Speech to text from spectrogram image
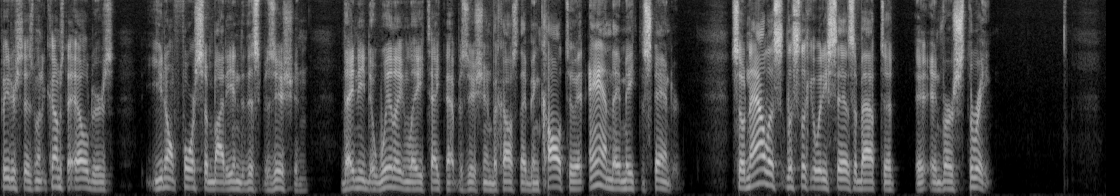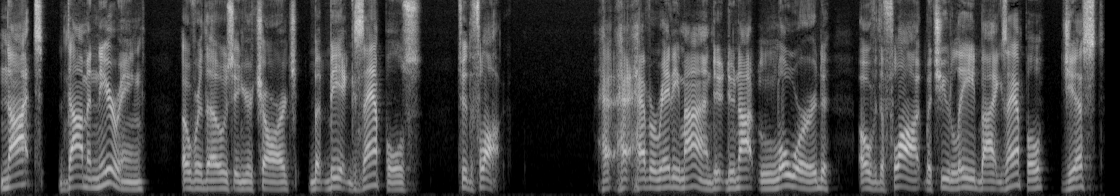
Peter says when it comes to elders, you don't force somebody into this position. They need to willingly take that position because they've been called to it and they meet the standard. So now let's let's look at what he says about uh, in verse three. Not domineering over those in your charge, but be examples to the flock. Ha- have a ready mind. Do, do not lord over the flock, but you lead by example, just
